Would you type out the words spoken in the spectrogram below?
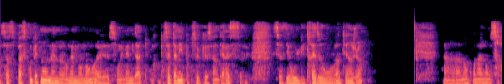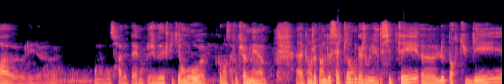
ça se passe complètement au même au même moment, ce sont les mêmes dates. Pour cette année, pour ceux que ça intéresse, ça se déroule du 13 au 21 juin. donc on annoncera les on annoncera le thème. Je vais vous expliquer en gros comment ça fonctionne, mais euh, quand je parle de cette langue, je voulais juste citer euh, le portugais,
